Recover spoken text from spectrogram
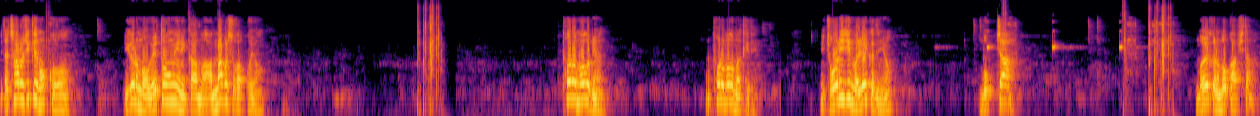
일단 차로 지켜놓고 이거는 뭐 외통이니까 뭐 안 막을 수가 없고요. 포로 먹으면 포로 먹으면 어떻게 돼? 이 조리진 걸려있거든요. 먹자. 먹을 거는 먹고 합시다.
